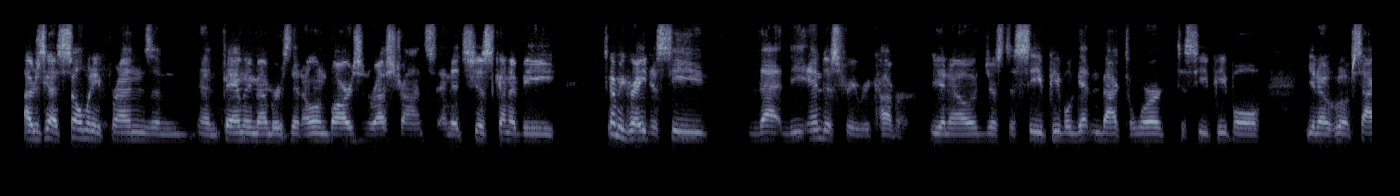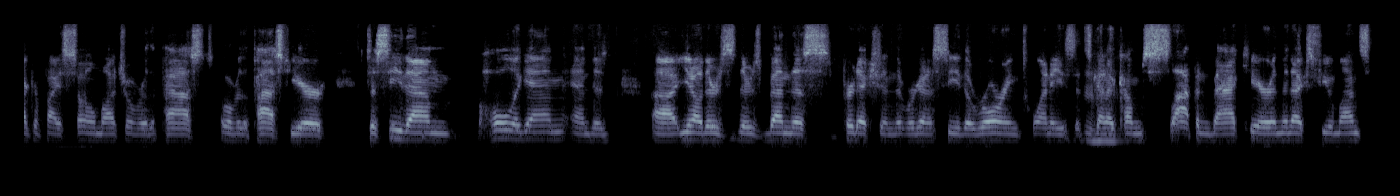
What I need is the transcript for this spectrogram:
I've just got so many friends and, and family members that own bars and restaurants, and it's just going to be it's going to be great to see that the industry recover. You know, just to see people getting back to work, to see people, you know, who have sacrificed so much over the past over the past year, to see them whole again, and to uh, you know, there's there's been this prediction that we're going to see the Roaring Twenties. It's mm-hmm. going to come slapping back here in the next few months,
